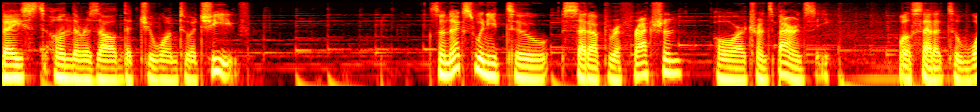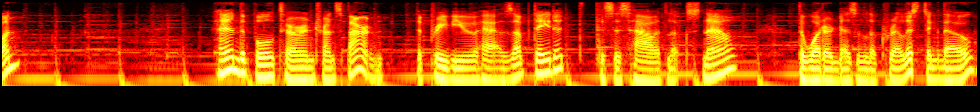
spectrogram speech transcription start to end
based on the result that you want to achieve. So next we need to set up refraction or transparency. We'll set it to 1 and the pool turned transparent. The preview has updated. This is how it looks now. The water doesn't look realistic though.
